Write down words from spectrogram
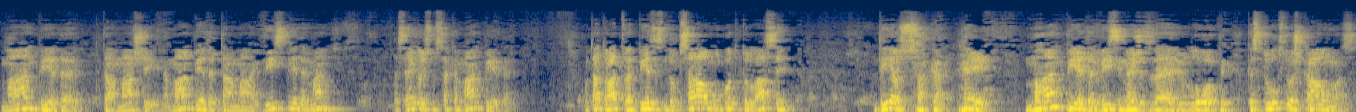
man pieder tā mašīna, man pieder tā māja, viss pieder man. Tas egoisms saka, man pieder. Un tā tu atver 50. psalmu, un ko tu tur lasi? Dievs saka, hei, Man pieder visi meža zvēri un lopi, kas tūkstoši kalnos.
